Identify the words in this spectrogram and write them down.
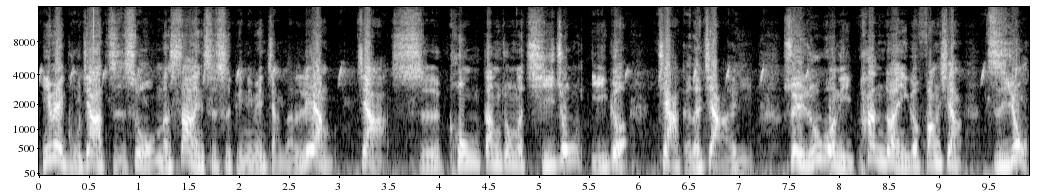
因为股价只是我们上一次视频里面讲的量价时空当中的其中一个价格的价而已。所以，如果你判断一个方向只用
